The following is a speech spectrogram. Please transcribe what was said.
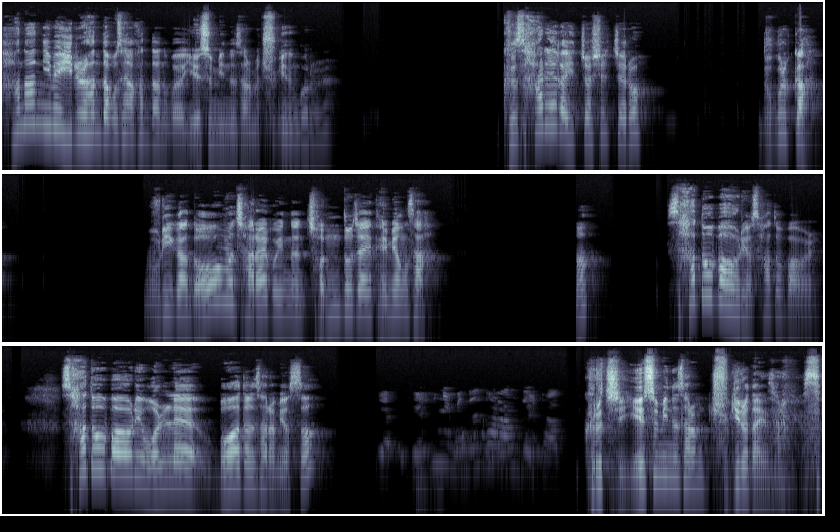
하나님의 일을 한다고 생각한다는 거예요. 예수 믿는 사람을 죽이는 거를. 그 사례가 있죠, 실제로? 누굴까? 우리가 너무 잘 알고 있는 전도자의 대명사. 어? 사도 바울이요, 사도 바울. 사도 바울이 원래 뭐 하던 사람이었어? 예수님 믿는 사람들 다 그렇지. 예수 믿는 사람 죽이러 다니는 사람이었어.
